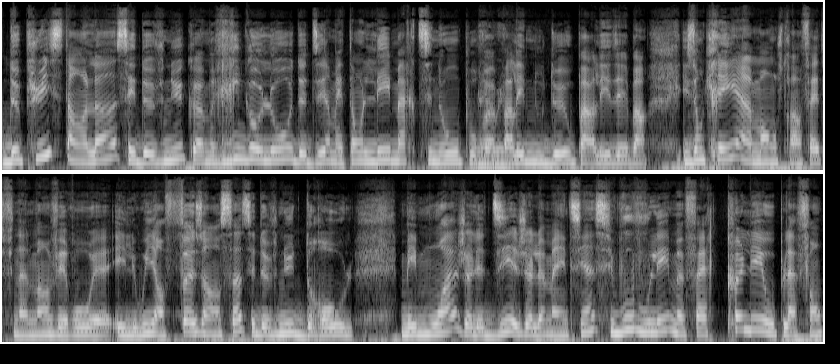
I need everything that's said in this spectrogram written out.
Depuis ce temps-là, c'est devenu comme rigolo de dire mettons les Martineau pour Ben euh, oui. parler de nous deux ou parler des bon, ils ont créé un monstre en fait finalement Véro euh, et Louis en faisant ça, c'est devenu drôle. Mais moi, je le dis et je le maintiens, si vous voulez me faire coller au plafond,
